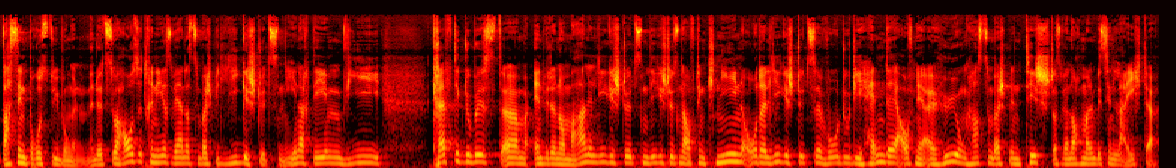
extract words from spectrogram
was sind Brustübungen? Wenn du jetzt zu Hause trainierst, wären das zum Beispiel Liegestützen. Je nachdem, wie kräftig du bist, ähm, entweder normale Liegestützen, Liegestützen auf den Knien oder Liegestütze, wo du die Hände auf eine Erhöhung hast, zum Beispiel einen Tisch, das wäre nochmal ein bisschen leichter.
